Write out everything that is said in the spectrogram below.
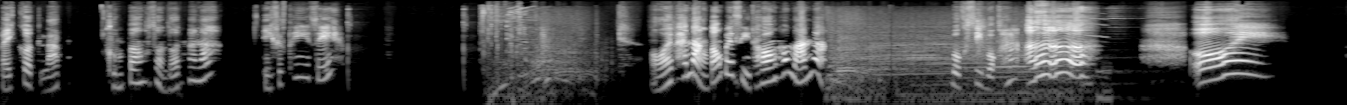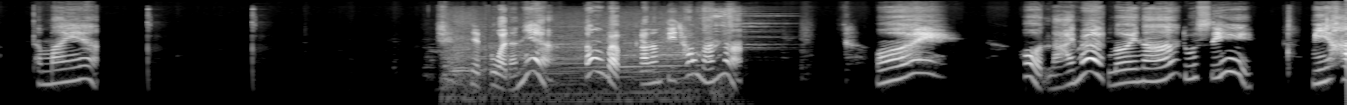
ไปกดรับคุ้มปองส่วนลดมาละ อีกสักทีสิ โอ้ยผนังต้องเป็นสีทองเท่านั้นน่ะบวกสี่บวกห้าเออ โอ้ย ทำไมอะเจ็บปวดนะเนี่ย ต้องแบบการันตีเท่านั้นน่ะ โอ้ยโหดร้ายมากเลยนะ ดูสิ มีใคร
